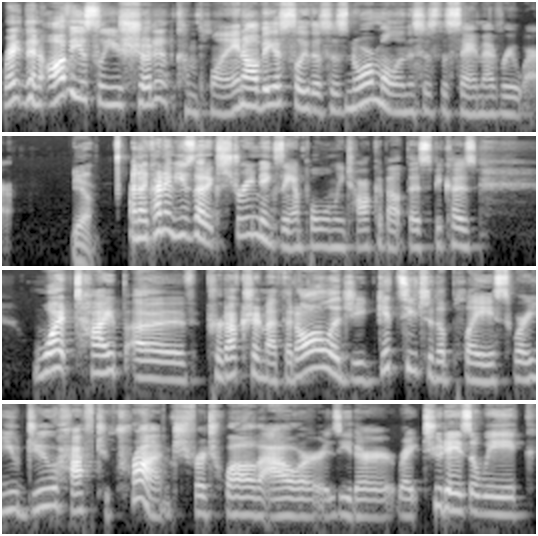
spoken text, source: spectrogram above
right? Then obviously you shouldn't complain. Obviously this is normal and this is the same everywhere. Yeah. And I kind of use that extreme example when we talk about this because what type of production methodology gets you to the place where you do have to crunch for 12 hours either right 2 days a week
